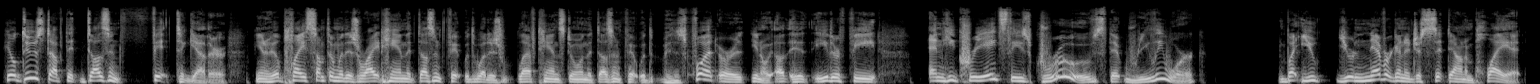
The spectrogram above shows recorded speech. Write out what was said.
he'll do stuff that doesn't fit together. You know, he'll play something with his right hand that doesn't fit with what his left hand's doing, that doesn't fit with his foot or you know either feet, and he creates these grooves that really work. But you you're never going to just sit down and play it.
